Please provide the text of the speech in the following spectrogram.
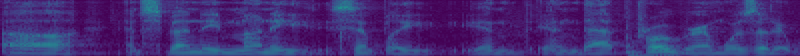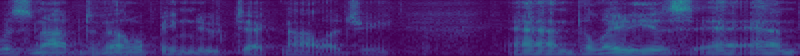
uh, and spending money simply in, in that program was that it was not developing new technology. And the lady is, and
